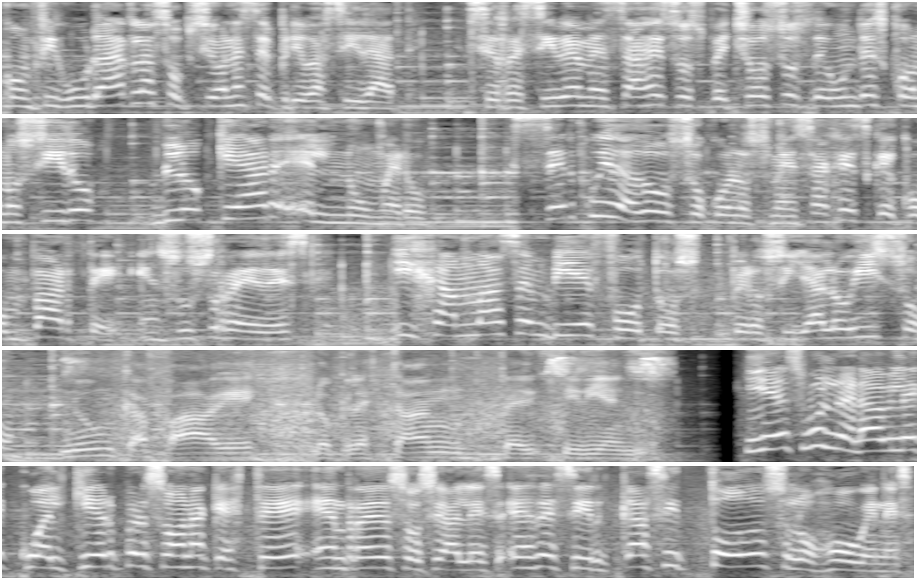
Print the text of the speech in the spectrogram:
configurar las opciones de privacidad. Si recibe mensajes sospechosos de un desconocido, bloquear el número. Ser cuidadoso con los mensajes que comparte en sus redes y jamás envíe fotos, pero si ya lo hizo. Nunca pague lo que le están pidiendo. Y es vulnerable cualquier persona que esté en redes sociales, es decir, casi todos los jóvenes.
